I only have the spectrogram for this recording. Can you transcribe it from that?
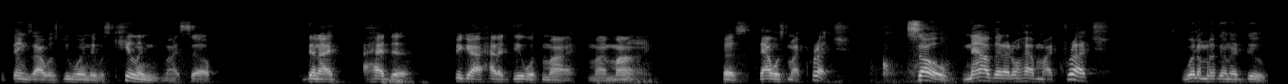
the things I was doing that was killing myself. Then I, I had to figure out how to deal with my my mind because that was my crutch. So now that I don't have my crutch, what am I gonna do?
